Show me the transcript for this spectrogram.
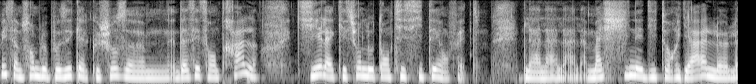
Oui, ça me semble poser quelque chose euh, d'assez central, qui est la question de l'authenticité, en fait. La, machine éditoriale,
